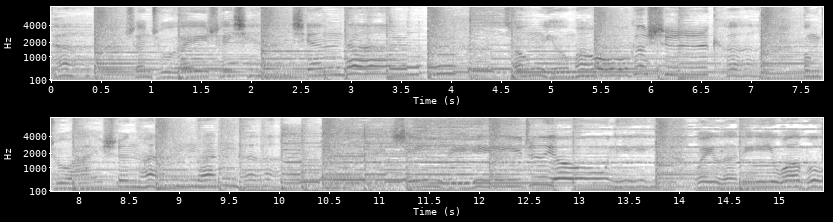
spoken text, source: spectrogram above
的，渗出泪水咸咸的，总有某个时刻，碰触爱是暖暖的，心里一直有你，为了你我不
